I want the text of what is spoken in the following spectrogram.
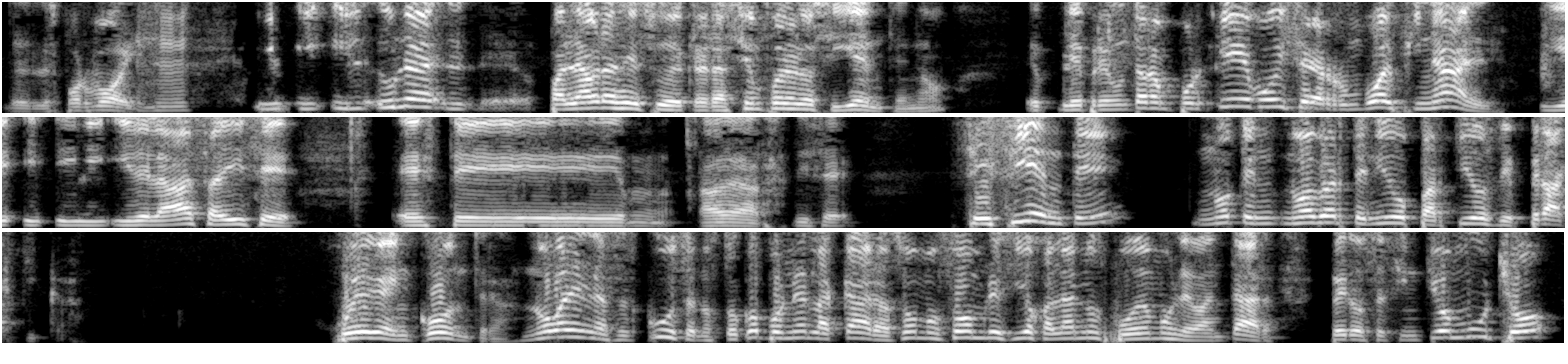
del Sport Boys. Y, y una palabras de su declaración fueron lo siguiente, ¿no? Eh, le preguntaron por qué Boys se derrumbó al final. Y, de la Asa dice, este, a ver, dice, se siente no, no haber tenido partidos de práctica. Juega en contra. No valen las excusas. Nos tocó poner la cara. Somos hombres y ojalá nos podemos levantar. Pero se sintió mucho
